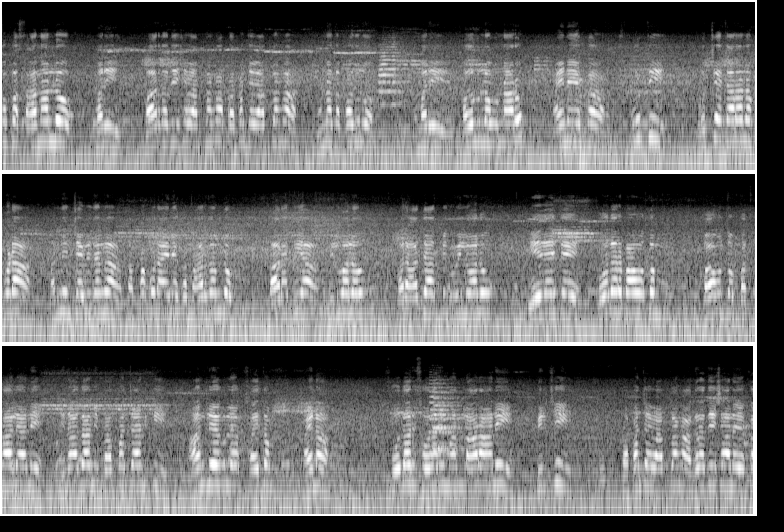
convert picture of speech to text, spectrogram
గొప్ప స్థానాల్లో మరి భారతదేశ వ్యాప్తంగా ప్రపంచవ్యాప్తంగా ఉన్నత పదులు మరి పదవుల్లో ఉన్నారు. ఆయన యొక్క స్ఫూర్తి వచ్చే తరాలకు కూడా అందించే విధంగా తప్పకుండా ఆయన యొక్క మార్గంలో భారతీయ విలువలు మరి ఆధ్యాత్మిక విలువలు ఏదైతే సోదర భావంతో భావంతో బతకాలి అనే నినాదాన్ని ప్రపంచానికి ఆంగ్లేయులకు సైతం ఆయన సోదరి సోదరి లారా అని పిలిచి ప్రపంచవ్యాప్తంగా అగ్రదేశాల యొక్క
